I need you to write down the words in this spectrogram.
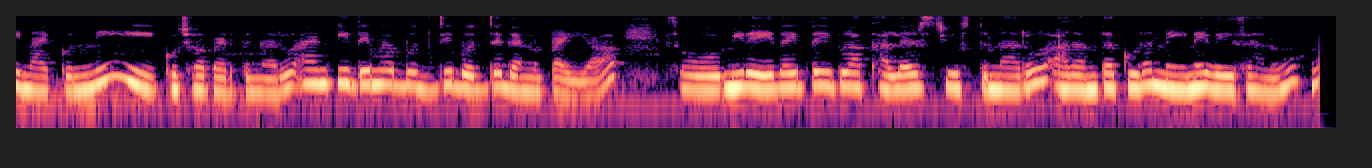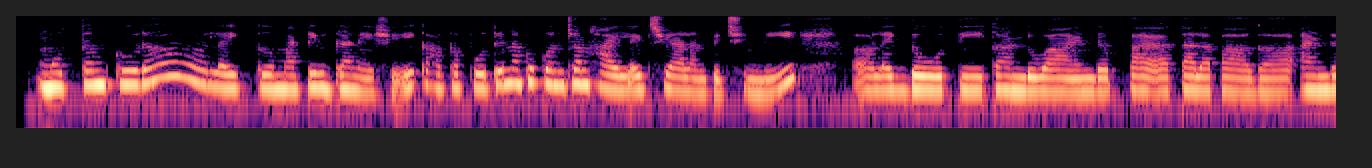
వినాయకుడిని కూర్చోపెడుతున్నారు. అండ్ ఇదే మా బుజ్జి బొజ్జ గణపయ్య. సో మీరు ఏదైతే ఇప్పుడు ఆ కలర్స్ చూస్తున్నారో అదంతా కూడా నేనే వేశాను. మొత్తం కూడా లైక్ మట్టి గణేషే. కాకపోతే నాకు కొంచెం హైలైట్స్ చేయాలనిపించింది. లైక్ ధోతి కండువా అండ్ ప తలపాగా అండ్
